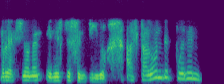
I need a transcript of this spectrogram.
reaccionan en este sentido. ¿Hasta dónde pueden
